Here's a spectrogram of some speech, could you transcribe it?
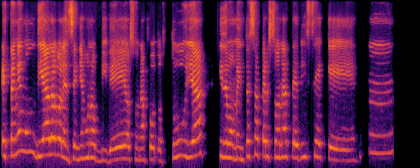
están en un diálogo, le enseñas unos videos, unas fotos tuyas y de momento esa persona te dice que, mm,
